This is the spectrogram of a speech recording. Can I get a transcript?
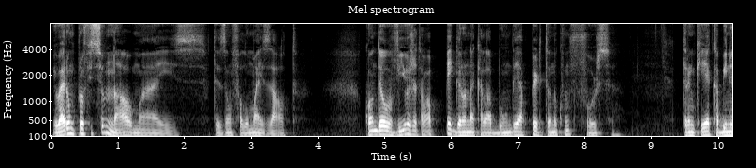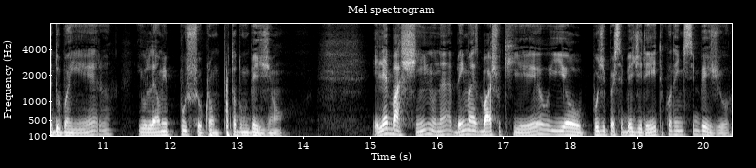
Eu era um profissional, mas o tesão falou mais alto. Quando eu vi, eu já tava pegando naquela bunda e apertando com força. Tranquei a cabine do banheiro e o Léo me puxou pra um puta de um beijão. Ele é baixinho, né? Bem mais baixo que eu e eu pude perceber direito quando a gente se beijou.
